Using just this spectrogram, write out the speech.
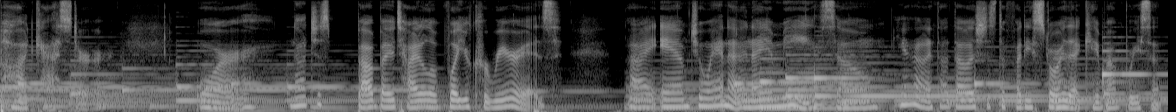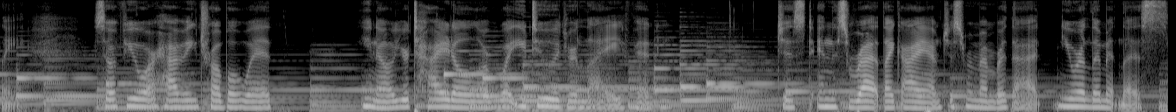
podcaster. Or not just bound by a title of what your career is. I am Joanna and I am me. So, yeah, I thought that was just a funny story that came up recently. So, if you are having trouble with, you know, your title or what you do in your life and just in this rut like I am, just remember that you are limitless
